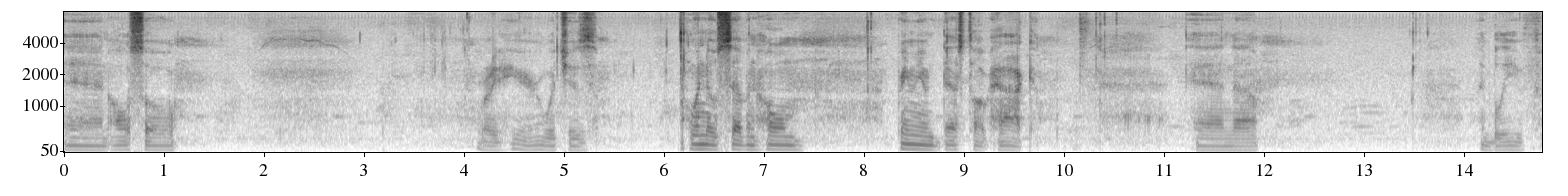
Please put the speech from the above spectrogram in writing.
and also right here which is Windows 7 Home Premium Desktop Hack and uh, I believe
